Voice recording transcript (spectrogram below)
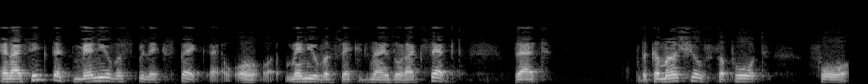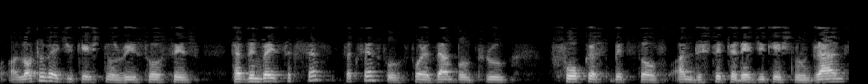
And I think that many of us will expect, or many of us recognize or accept that the commercial support for a lot of educational resources has been very success, successful. For example, through focused bits of unrestricted educational grants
